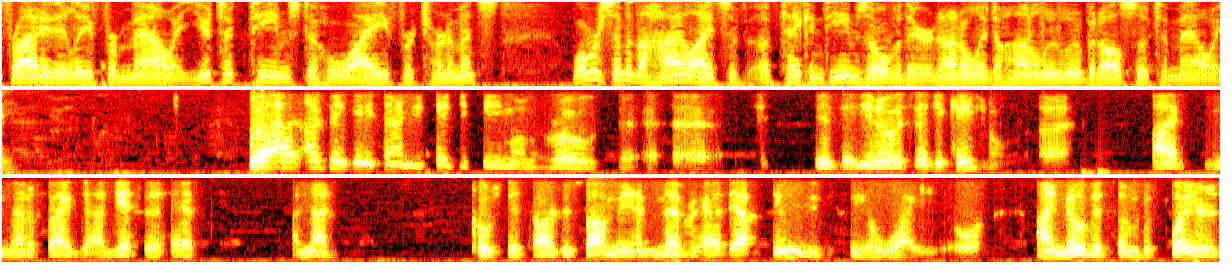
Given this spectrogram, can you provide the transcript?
Friday they leave for Maui. You took teams to Hawaii for tournaments. What were some of the highlights of, of taking teams over there, not only to Honolulu but also to Maui? Well, I, I think anytime you take your team on the road, uh, uh, it, you know, it's educational. I, matter of fact, I guess I had, I'm not coached at Arkansas. I mean, I've never had the opportunity to see Hawaii, or I know that some of the players,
